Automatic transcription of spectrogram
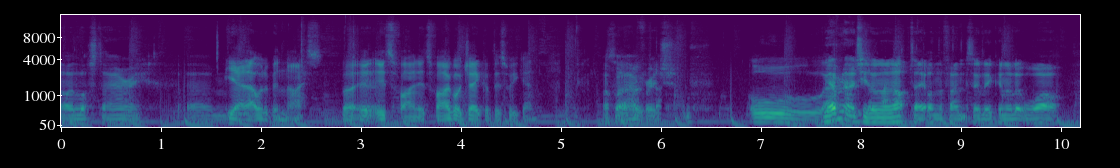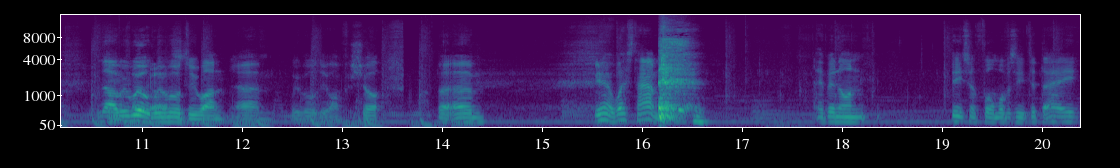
I lost to Harry. Um, Yeah, that would have been nice, but it, it's fine. It's fine. I got Jacob this weekend. I've so got average. Oh, We haven't actually done an update on the fantasy league in a little while. No, we will. We will do one. Um, we will do one for sure. But um, yeah, West Ham. They've been on decent form. Obviously, did they?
